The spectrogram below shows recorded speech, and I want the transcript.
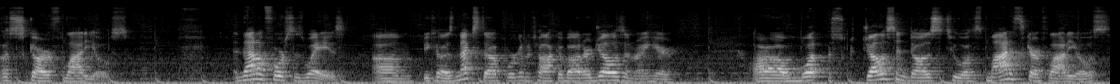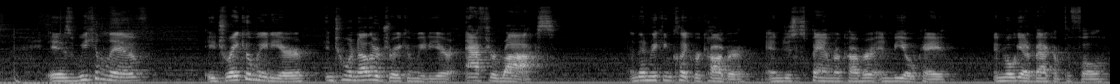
a Scarf Latios. And that'll force his ways. Um, because next up, we're going to talk about our Jellicent right here. Um, what Jellicent does to a modest Scarf Latios is we can live a Draco Meteor into another Draco Meteor after rocks. And then we can click recover and just spam recover and be okay. And we'll get it back up to full.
